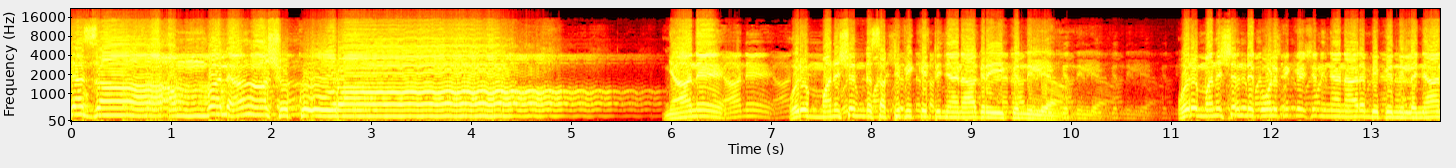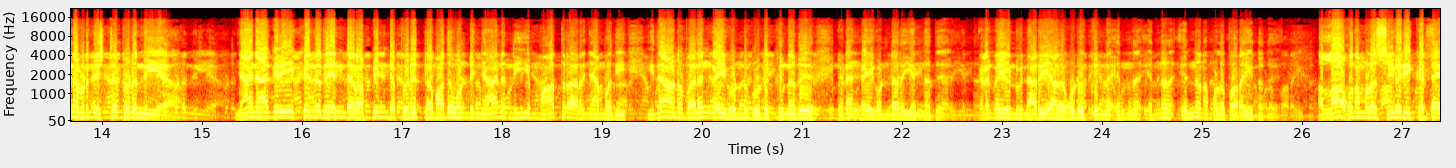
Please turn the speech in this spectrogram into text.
ജസാഅം വലാ ശുക്കൂറാ. ഞാൻ ഒരു മനുഷ്യന്റെ സർട്ടിഫിക്കറ്റ് ഞാൻ ആഗ്രഹിക്കുന്നില്ല. ഒരു മനുഷ്യന്റെ ക്വാളിഫിക്കേഷൻ ഞാൻ ആരംഭിക്കുന്നില്ല ഞാൻ അവിടുന്ന് ഇഷ്ടപ്പെടുന്നില്ല. ഞാൻ ആഗ്രഹിക്കുന്നത് എന്റെ റബ്ബിന്റെ പൊരുത്തം അതുകൊണ്ട് ഞാൻ നീയും മാത്രം അറിഞ്ഞാൽ മതി. ഇതാണ് വലം കൈ കൊണ്ട് കൊടുക്കുന്നത് ഇടം കൈ കൊണ്ട് അറിയുന്നത്. ഇടം കൈ കൊണ്ട് പിന്നെ അറിയാതെ കൊടുക്കുന്ന എന്ന് എന്ന് എന്ന് നമ്മൾ പറയുന്നത്. അള്ളാഹു നമ്മളെ സ്വീകരിക്കട്ടെ.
